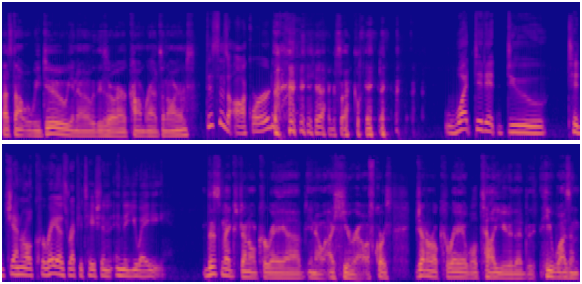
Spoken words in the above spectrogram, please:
that's not what we do. You know, these are our comrades in arms. This is awkward. yeah, exactly. what did it do to General Correa's reputation in the UAE? This makes General Correa, you know, a hero. Of course, General Correa will tell you that he wasn't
